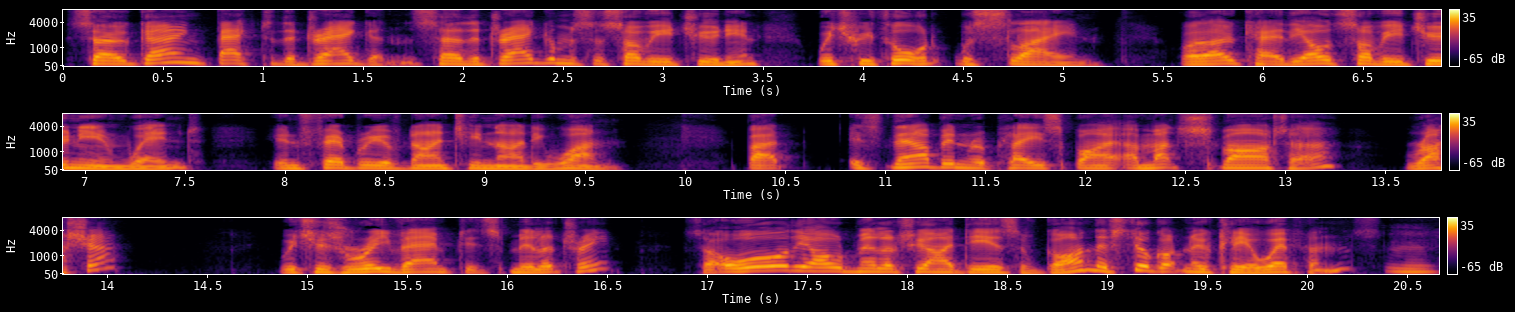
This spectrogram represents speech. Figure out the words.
So going back to the dragons, so the dragon was the Soviet Union, which we thought was slain. Well, okay, the old Soviet Union went, in February of 1991. But it's now been replaced by a much smarter Russia, which has revamped its military. So all the old military ideas have gone. They've still got nuclear weapons, mm.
